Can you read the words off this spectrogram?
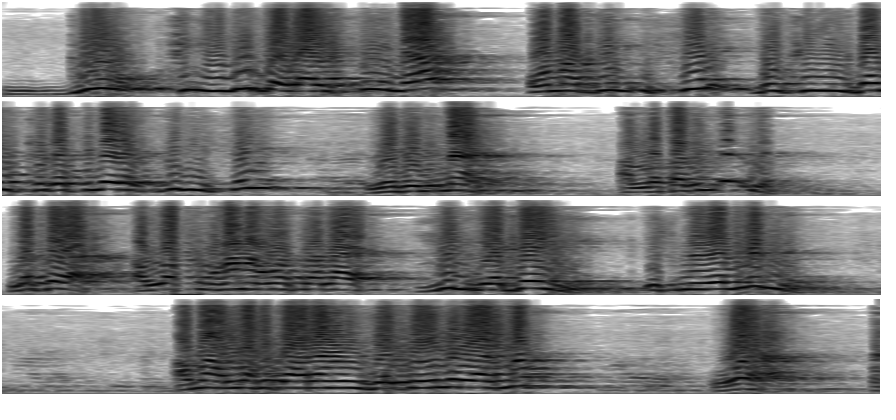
bu fiili dolayısıyla ona bir isim bu fiilden türetilerek bir isim verilmez. Anlatabildim mi? Mesela Allah Subhanahu ve Teala Zülyedeyn ismi verilir mi? Ama Allah Teala'nın yedeyni var mı? Var. Ha.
